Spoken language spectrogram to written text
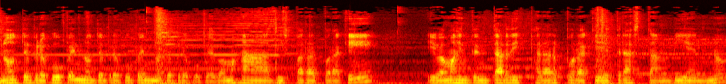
No te preocupes, no te preocupes, no te preocupes. Vamos a disparar por aquí. Y vamos a intentar disparar por aquí detrás también, ¿no?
